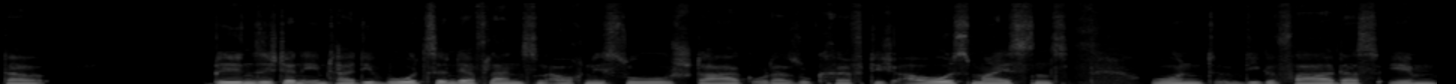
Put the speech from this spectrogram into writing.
da bilden sich dann eben halt die Wurzeln der Pflanzen auch nicht so stark oder so kräftig aus meistens. Und die Gefahr, dass eben,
